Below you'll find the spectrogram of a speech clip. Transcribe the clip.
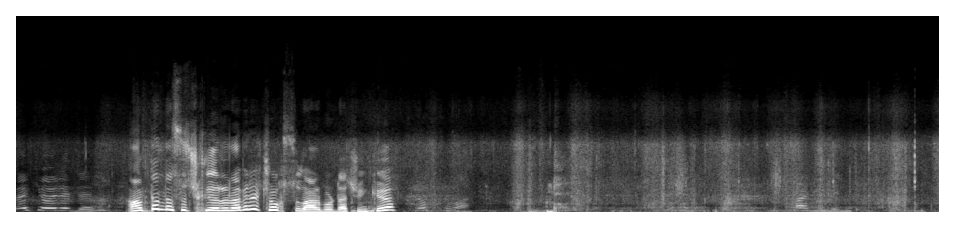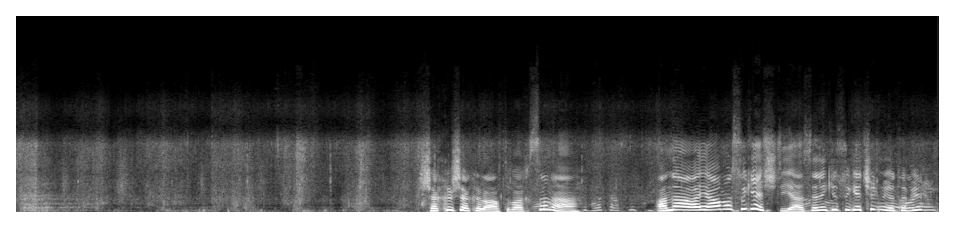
Belki öyledir. Alttan da su çıkıyor olabilir. Çok su var burada çünkü. Şakır şakır altı baksana. Ana ayağıma su geçti ya. Seninki su geçirmiyor tabii.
